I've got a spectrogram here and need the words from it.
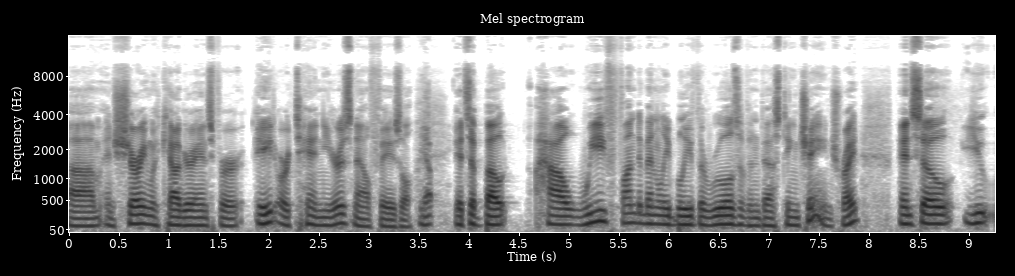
um, and sharing with Calgarians for eight or 10 years now, Faisal. Yep. It's about how we fundamentally believe the rules of investing change, right? And so you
